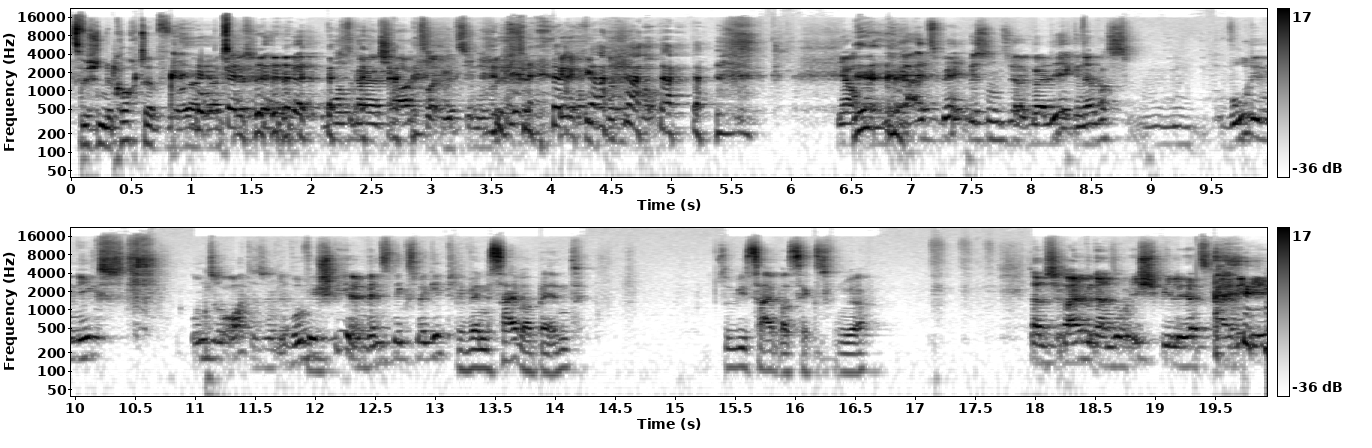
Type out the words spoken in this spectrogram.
Zwischen den Kochtöpfen oder was? Du brauchst gar kein Schlagzeug mitzunehmen. ja, und wir als Band müssen uns ja überlegen, ne, was, wo demnächst unsere Orte sind, ne, wo wir spielen, wenn es nichts mehr gibt. Wir werden eine Cyberband. So wie Cybersex früher. Dann schreiben wir dann so, ich spiele jetzt ein E.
